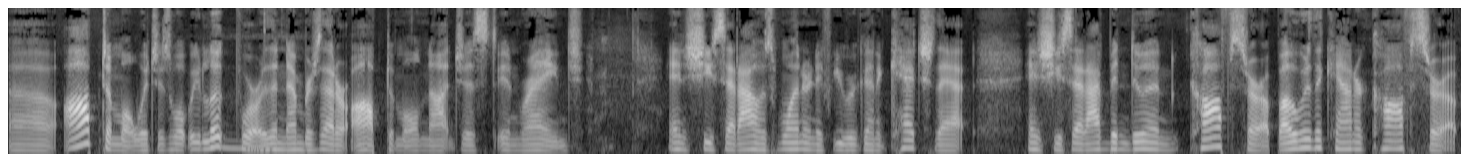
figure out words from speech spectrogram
uh, optimal, which is what we look for, the mm-hmm. numbers that are optimal, not just in range. And she said, I was wondering if you were going to catch that. And she said, I've been doing cough syrup, over the counter cough syrup.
